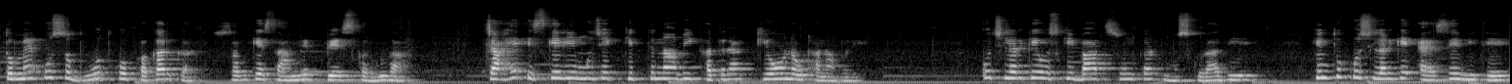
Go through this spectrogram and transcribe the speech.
तो मैं उस भूत को पकड़कर सबके सामने पेश करूँगा। चाहे इसके लिए मुझे कितना भी खतरा क्यों न उठाना पड़े। कुछ लड़के उसकी बात सुनकर मुस्कुरा दिए। किंतु कुछ लड़के ऐसे भी थे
